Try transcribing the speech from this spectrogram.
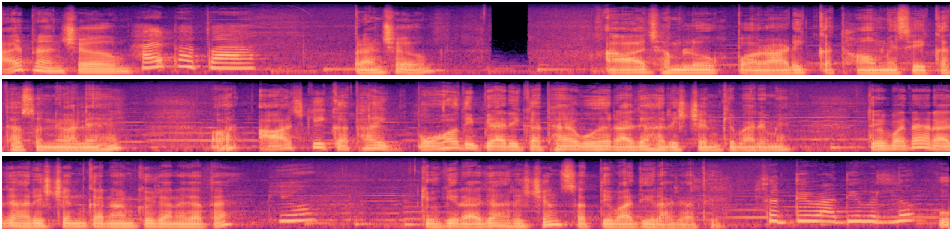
हाय प्रांशव हाय पापा प्रांशव आज हम लोग पौराणिक कथाओं में से एक कथा सुनने वाले हैं और आज की कथा एक बहुत ही प्यारी कथा है वो है राजा हरिश्चंद्र के बारे में। तुम्हें पता है राजा हरिश्चंद्र का नाम क्यों जाना जाता है? क्यों? क्योंकि राजा हरिश्चंद्र सत्यवादी राजा थे। सत्यवादी मतलब? वो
